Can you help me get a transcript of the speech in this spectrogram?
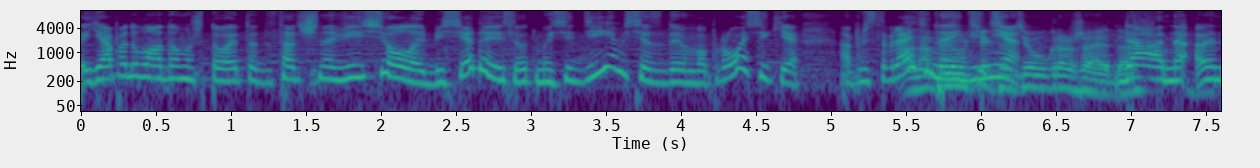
я подумала о том, что это достаточно веселая беседа, если вот мы сидим, все задаем вопросики, а представляете, Она наедине... тебе угрожает, да? Да, на- э,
